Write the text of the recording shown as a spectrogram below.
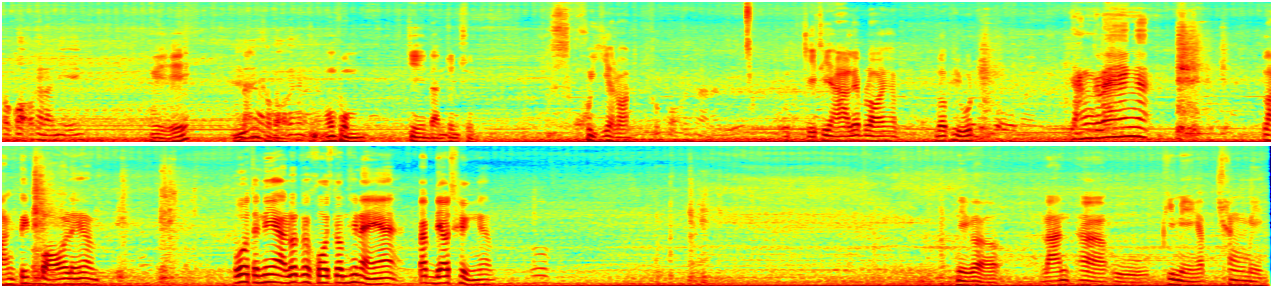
เขาเกาะขนาดนี้เองเฮ้ยดันเข้าไปของผมเจดันจนสุด คุยเหี้ยร้อนเขาเกาะขนาดนั้นเลย GTR เรียบร้อยครับ รถพิวุฒยังแรงอะ หลังติดเบอเลยครับ โอ้ แต่เนี่ย รถไปโคตรกรมที่ไหนอะ แป๊บเดียวถึงครับ นี่ก็ร้านอ่าอูพี่เมย์ครับ ช่างเมย์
